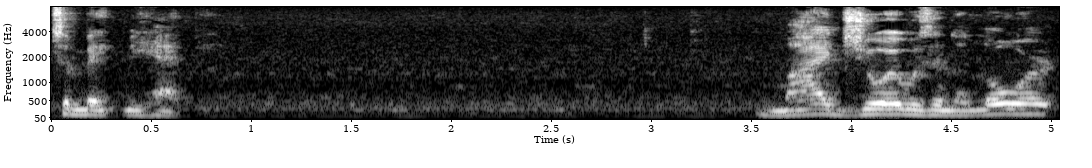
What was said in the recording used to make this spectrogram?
to make me happy. My joy was in the Lord.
